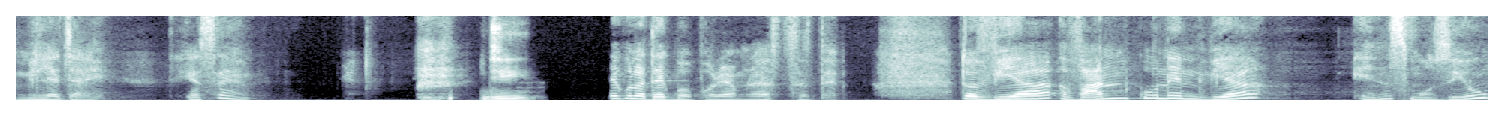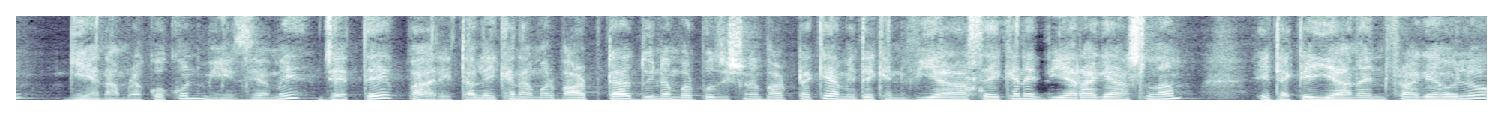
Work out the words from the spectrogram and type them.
মিলে যায়। ঠিক আছে? জি। এগুলো দেখব পরে আমরা আস্তে আস্তে। তো ভিয়া ভান কুনেন ভিয়া ইনস মিউজিয়াম গিয়ান, আমরা কখন মিউজিয়ামে যেতে পারি? তাহলে এখানে আমার বার্বটা দুই নম্বর পজিশনের বার্বটাকে আমি দেখেন, ভিয়া আছে এখানে, ভিয়ার আগে আসলাম এটা একটা ইয়ানাইন ফ্রাগে হইল,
